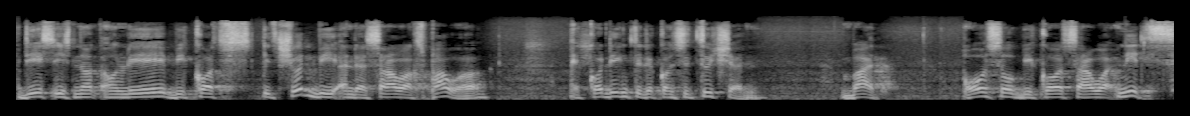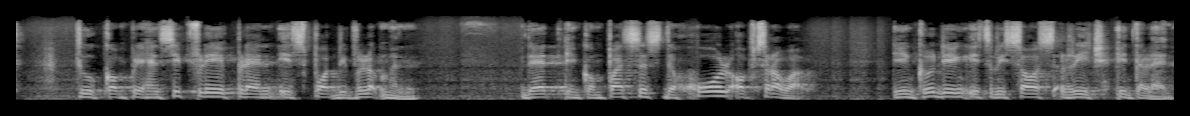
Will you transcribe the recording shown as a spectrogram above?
This is not only because it should be under Sarawak's power, according to the constitution, but also because Sarawak needs to comprehensively plan its port development that encompasses the whole of Sarawak, including its resource-rich hinterland.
